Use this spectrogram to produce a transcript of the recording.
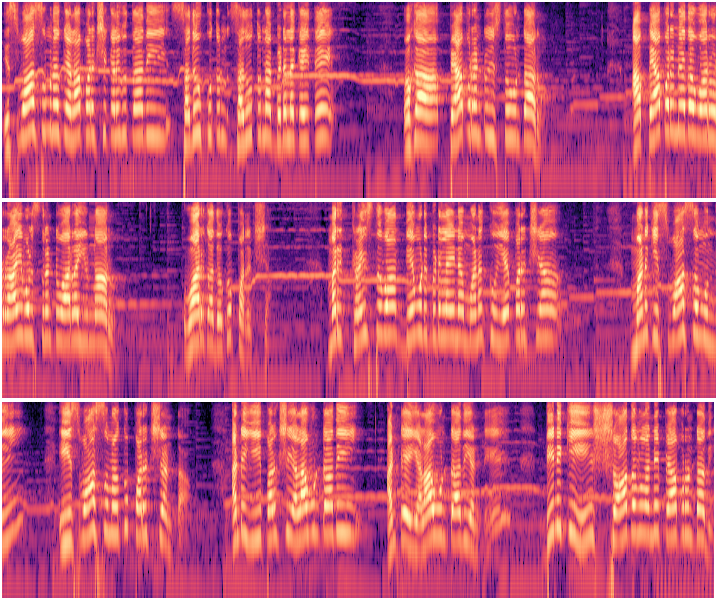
ఈ ఎలా పరీక్ష కలుగుతుంది? చదువుకుతు చదువుతున్న బిడ్డలకైతే ఒక పేపర్ అంటూ ఇస్తూ ఉంటారు. ఆ పేపర్ మీద వారు రాయవలసినట్టు వారై ఉన్నారు. వారికి అదొక పరీక్ష. మరి క్రైస్తవ దేవుడి బిడ్డలైన మనకు ఏ పరీక్ష? మనకి శ్వాసం ఉంది. ఈ శ్వాసమునకు పరీక్ష అంట. అంటే ఈ పరీక్ష ఎలా ఉంటుంది? అంటే ఎలా ఉంటుంది అంటే దీనికి శోధనలు అనే పేపర్ ఉంటుంది.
